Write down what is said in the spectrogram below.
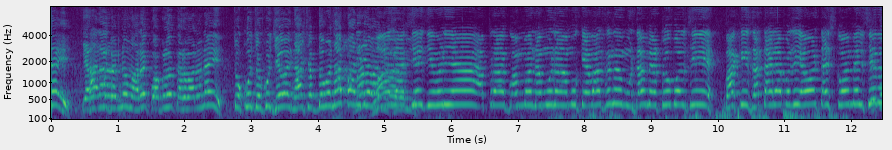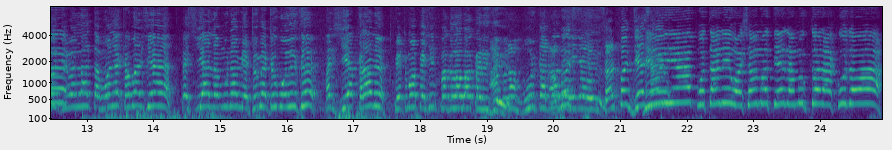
નહીં. તારા ઘરનો મારે કોગળો કરવાનો નહીં. ચોખ્ખું ચોખ્ખું જે હોય ના શબ્દોમાં ના પાડી વાર દેવાનું. જીવણિયા આપણા ગામમાં નમૂના અમુક એવા છે ને મોઢા મેઠું બોલશે બાકી જતા રહ્યા પછી એવો ટચકો મેલશે એ ને. જીવનલાલ તમને ખબર છે કે શિયા નમૂના મેઠું મેઠું બોલે છે અને શિયા કરા ને પેટમાં પેશીને પગલાવા કરે છે. મૂર કાઢવા હવે બેસી જાય. સરપંચ જે જીવણિયા પોતાની ઓછામાં તેજ અમુક તો રાખવું જવા.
